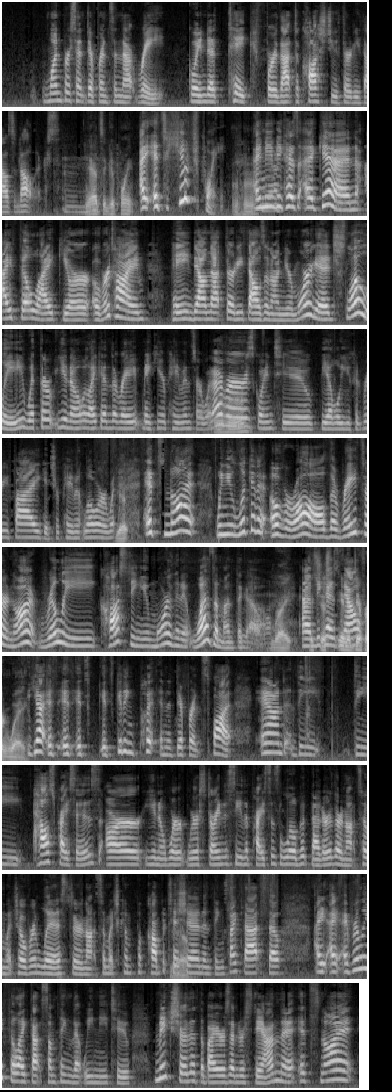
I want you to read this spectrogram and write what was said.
one percent difference in that rate going to take for that to cost you thirty thousand dollars? Yeah, that's a good point. It's a huge point. Mm-hmm. I mean, because again, I feel like you're over time paying down that 30,000 on your mortgage slowly with the you know like in the rate making your payments or whatever Mm-hmm. is going to be able you could refi get your payment lower what Yep. it's not when you look at it overall the rates are not really costing you more than it was a month ago Right. um, It's just because in a different way. yeah it, it, it's it's getting put in a different spot and the the house prices are you know we're, we're starting to see the prices a little bit better. They're not so much over list. They're not so much comp- competition and things like that. So I, I, I really feel like that's something that we need to make sure that the buyers understand that it's not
